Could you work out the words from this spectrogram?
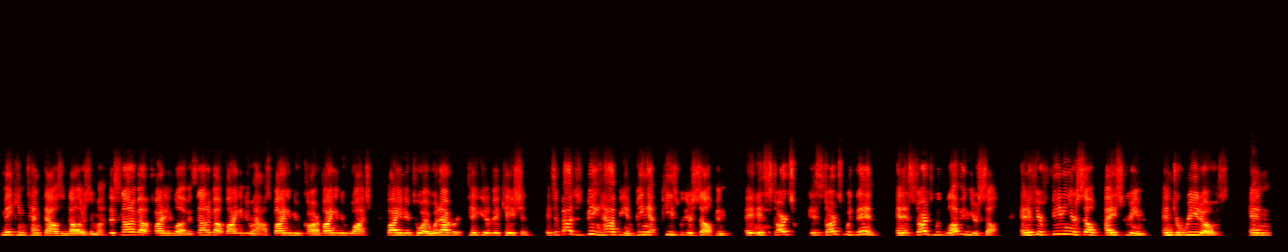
making $10000 a month. It's not about finding love. It's not about buying a new house buying a new car buying a new watch buying a new toy whatever taking a vacation. It's about just being happy and being at peace with yourself. And it, it starts it starts within and it starts with loving yourself. And if you're feeding yourself ice cream and Doritos and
